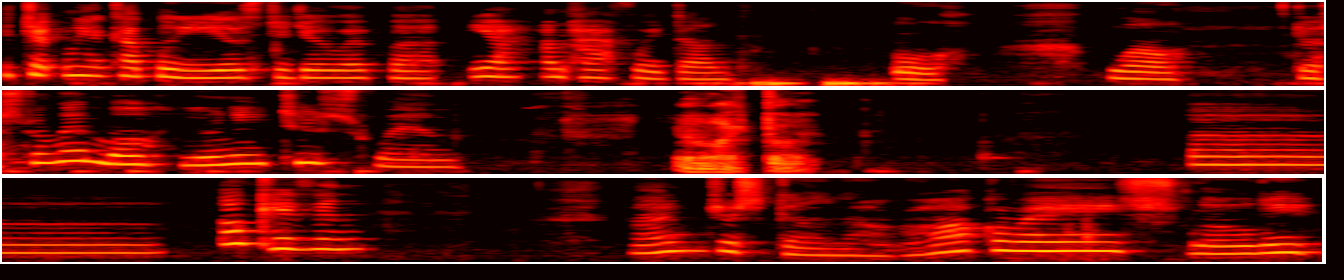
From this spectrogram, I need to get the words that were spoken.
It took me a couple years to do it, but yeah, I'm halfway done. Oh, well, just remember you need to swim. No, I don't. Uh, okay then. I'm just gonna rock away slowly.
